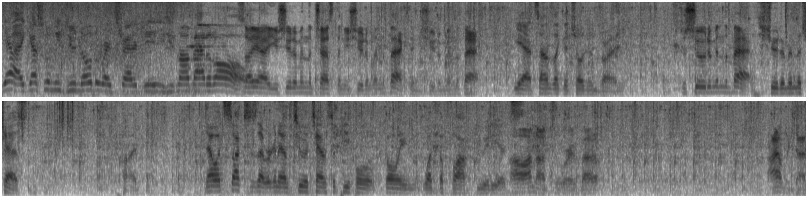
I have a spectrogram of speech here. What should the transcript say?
Yeah, I guess when we do know the right strategy, he's not bad at all. So yeah, you shoot him in the chest, then you shoot him in the back, then you shoot him in the back. yeah, it sounds like a children's rhyme. Just shoot him in the back. Shoot him in the chest. God. Now what sucks is that we're gonna have two attempts of people going, "What the fuck, you idiots!" Oh, I'm not too worried about it. I only died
